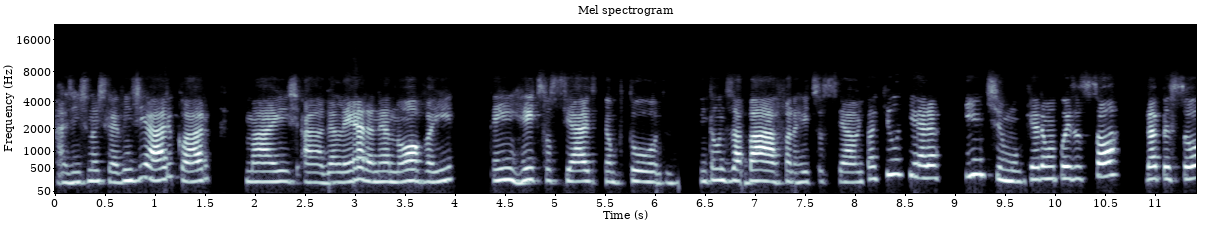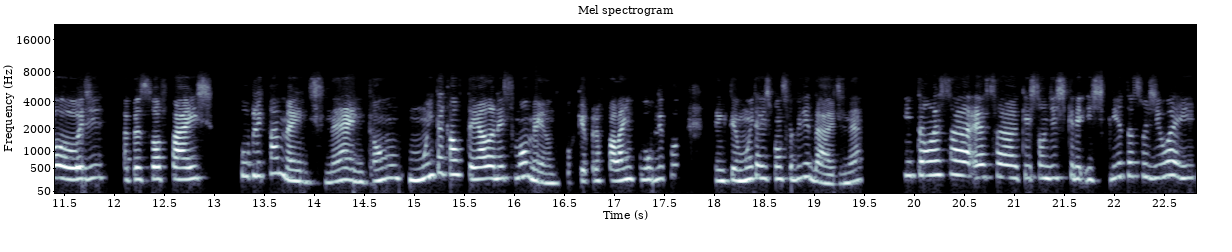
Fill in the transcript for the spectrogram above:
a gente não escreve em diário, claro, mas a galera, né, nova aí, tem redes sociais o tempo todo, então desabafa na rede social. Então aquilo que era íntimo, que era uma coisa só da pessoa, hoje a pessoa faz publicamente, né? Então, muita cautela nesse momento, porque para falar em público tem que ter muita responsabilidade, né? Então, essa, essa questão de escrita surgiu aí.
